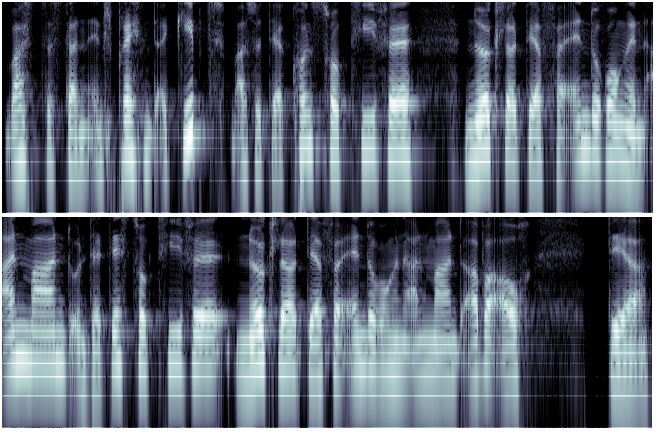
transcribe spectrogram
was das dann entsprechend ergibt. Also der konstruktive Nörgler, der Veränderungen anmahnt und der destruktive Nörgler, der Veränderungen anmahnt, aber auch der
